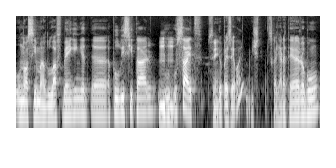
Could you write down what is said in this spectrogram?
o, o nosso e-mail do Love Banking a, a- publicitar o, o site. Sim. Eu pensei, olha, isto se calhar até era bom,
